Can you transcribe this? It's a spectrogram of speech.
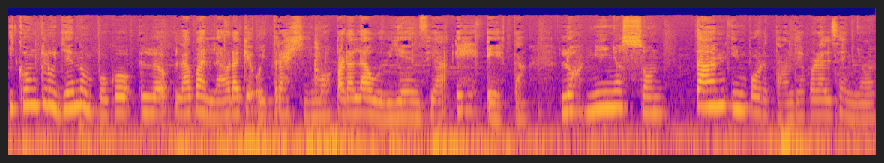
Y concluyendo un poco la palabra que hoy trajimos para la audiencia es esta. Los niños son tan importantes para el Señor,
